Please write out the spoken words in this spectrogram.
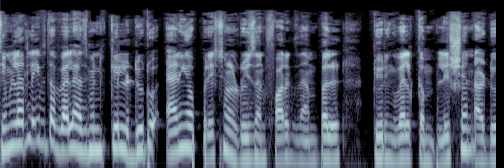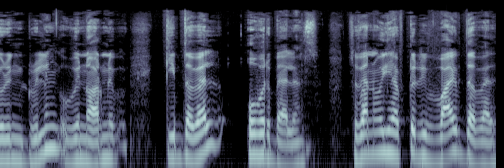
Similarly, if the well has been killed due to any operational reason, for example, during well completion or during drilling, we normally keep the well overbalanced. So when we have to revive the well,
